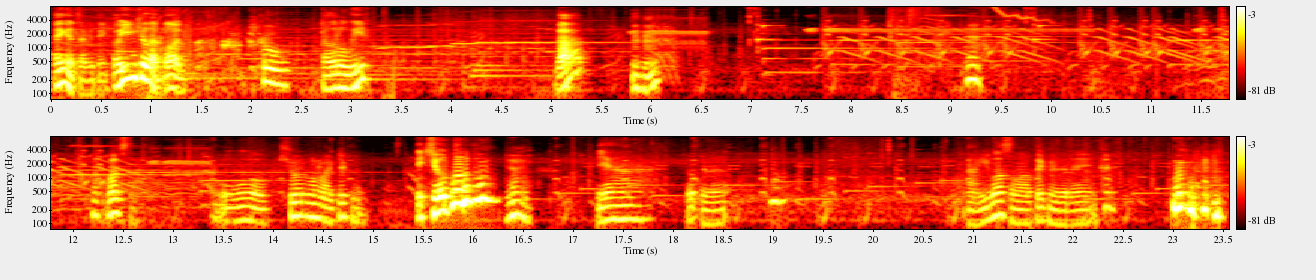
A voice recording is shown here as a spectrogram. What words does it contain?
I think that's everything. Oh, you can kill that bug. Who? That little leaf. That? Mm-hmm. What was that? Whoa. Killed one of my Pikmin. It killed one of them? Yeah. Yeah. Don't do that. Oh, you lost a lot of Pikmin today.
